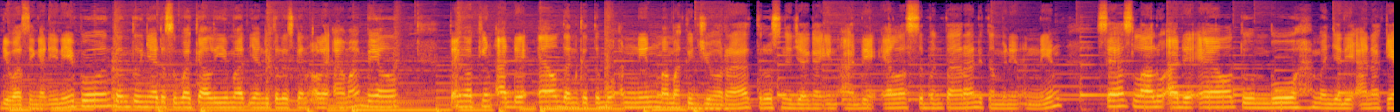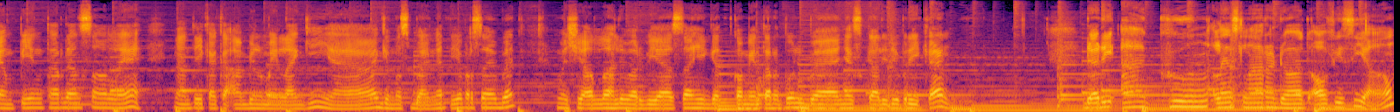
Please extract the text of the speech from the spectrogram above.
Di postingan ini pun tentunya ada sebuah kalimat yang dituliskan oleh Amabel. Tengokin ADL dan ketemu Enin Mama Kejora. Terus ngejagain ADL sebentar ditemenin Enin. Sehat selalu ADL tumbuh menjadi anak yang pintar dan soleh. Nanti kakak ambil main lagi ya. Gemes banget ya persahabat. Masya Allah luar biasa. Hingga komentar pun banyak sekali diberikan. Dari akun leslar.official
